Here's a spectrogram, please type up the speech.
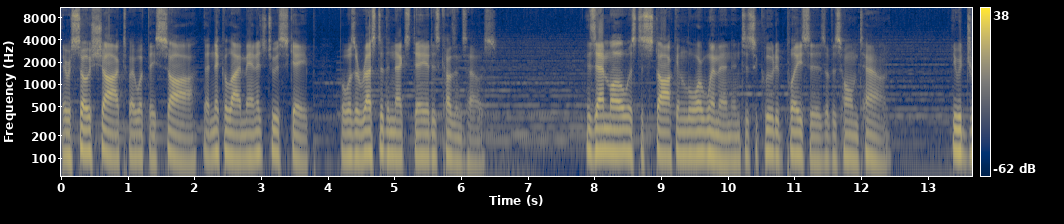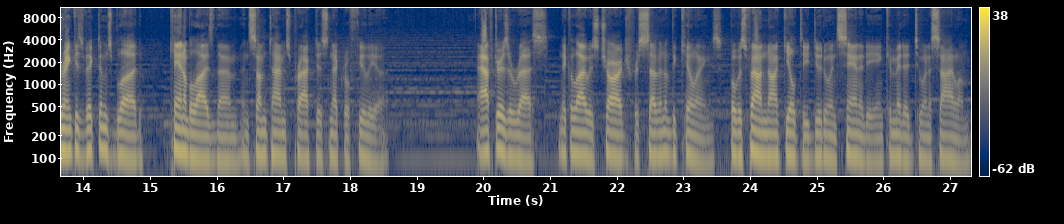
They were so shocked by what they saw that Nikolai managed to escape, but was arrested the next day at his cousin's house. His MO was to stalk and lure women into secluded places of his hometown. He would drink his victims' blood, cannibalize them, and sometimes practice necrophilia. After his arrest, Nikolai was charged for seven of the killings, but was found not guilty due to insanity and committed to an asylum.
